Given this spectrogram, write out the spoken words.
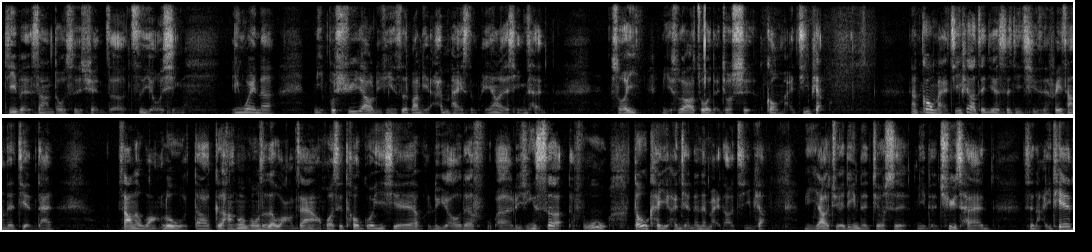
基本上都是选择自由行，因为呢，你不需要旅行社帮你安排什么样的行程，所以你说要做的就是购买机票。那购买机票这件事情其实非常的简单，上了网络，到各航空公司的网站，或是透过一些旅游的服呃旅行社的服务，都可以很简单的买到机票。你要决定的就是你的去程是哪一天，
